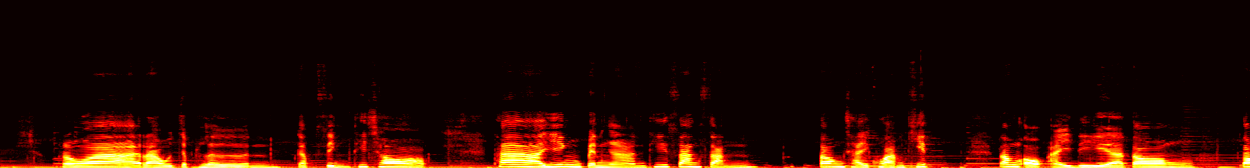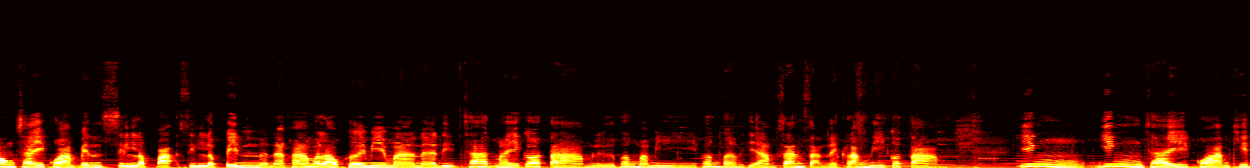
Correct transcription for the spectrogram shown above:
ำเพราะว่าเราจะเพลินกับสิ่งที่ชอบ ถ้ายิ่งเป็นงานที่สร้างสรรค์ ต้องใช้ความคิด ต้องออกไอเดียต้องต้องใช้ความเป็นศิลปะศิลปินนะคะว่าเราเคยมีมาในอดีตชาติไหมก็ตาม หรือเพิ่งมามีเพิ่งพยายามสร้างสรรค์ในครั้งนี้ก็ตาม ยิ่งยิ่งใช้ความคิด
